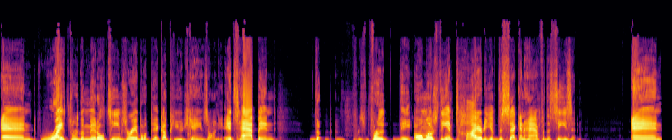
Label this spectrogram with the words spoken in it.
and right through the middle teams are able to pick up huge gains on you. It's happened the, for the almost the entirety of the second half of the season. And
